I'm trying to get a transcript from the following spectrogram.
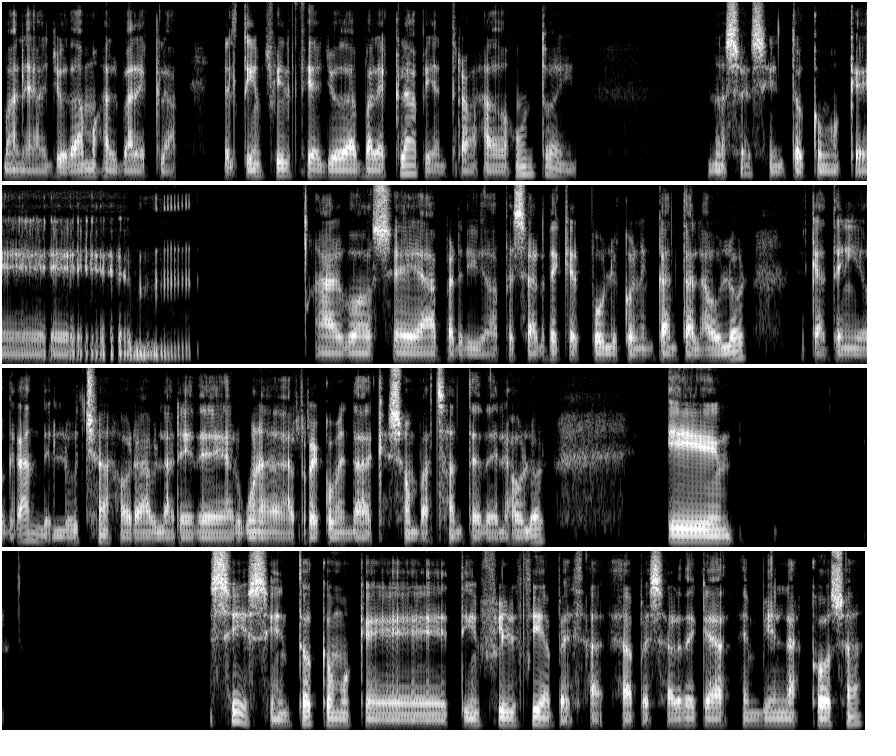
vale, ayudamos al Ballet Club. El Team Filthy ayuda al Ballet Club y han trabajado juntos y no sé, siento como que mm, algo se ha perdido, a pesar de que el público le encanta el Aulor, que ha tenido grandes luchas, ahora hablaré de algunas recomendadas que son bastante del Aulor. Y Sí, siento como que Team Filthy, a pesar, de que hacen bien las cosas,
